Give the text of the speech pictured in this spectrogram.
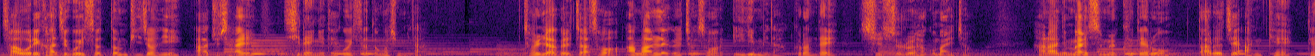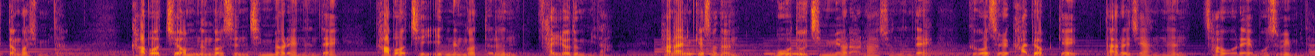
사울이 가지고 있었던 비전이 아주 잘 실행이 되고 있었던 것입니다. 전략을 짜서 아말렉을 쳐서 이깁니다. 그런데 실수를 하고 말죠. 하나님 말씀을 그대로 따르지 않게 됐던 것입니다. 값어치 없는 것은 진멸했는데 값어치 있는 것들은 살려둡니다. 하나님께서는 모두 진멸하라 하셨는데 그것을 가볍게 따르지 않는 사울의 모습입니다.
